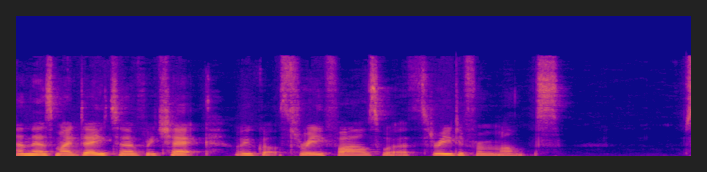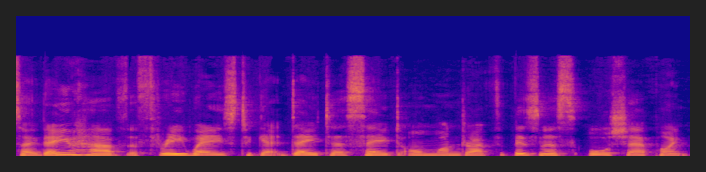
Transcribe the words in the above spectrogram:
And there's my data. If we check, we've got three files worth, three different months. So there you have the three ways to get data saved on OneDrive for Business or SharePoint.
